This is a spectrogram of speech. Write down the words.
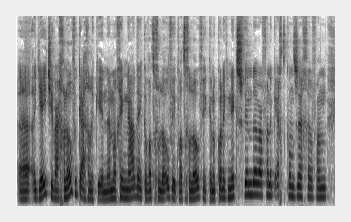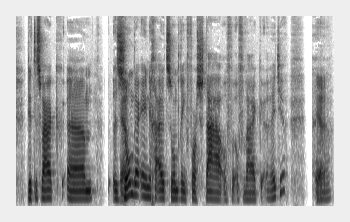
eh, jeetje, waar geloof ik eigenlijk in? En dan ging ik nadenken, wat geloof ik, wat geloof ik? En dan kon ik niks vinden waarvan ik echt kon zeggen van, dit is waar ik ehm, zonder enige uitzondering voor sta. Of, of waar ik, weet je? Ja.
